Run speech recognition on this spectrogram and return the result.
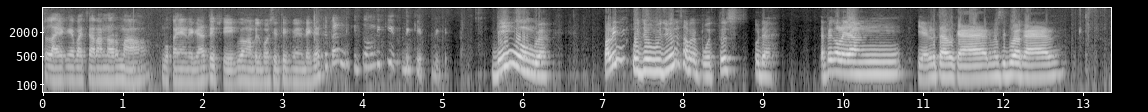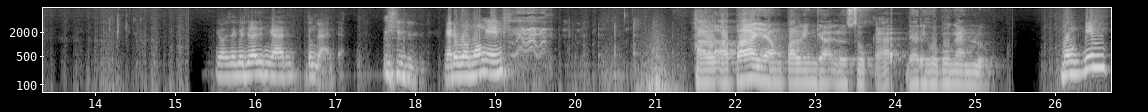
Selayaknya pacaran normal. Bukan yang negatif sih. Gue ngambil positifnya. Negatif kan dikit doang, dikit, dikit, dikit. Bingung gua. Paling ujung-ujungnya sampai putus, udah. Tapi kalau yang ya lu tahu kan, maksud gua kan. Gak usah gue jelasin kan, itu nggak ada. Nggak ada gua omongin. Hal apa yang paling gak lu suka dari hubungan lu? Mungkin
